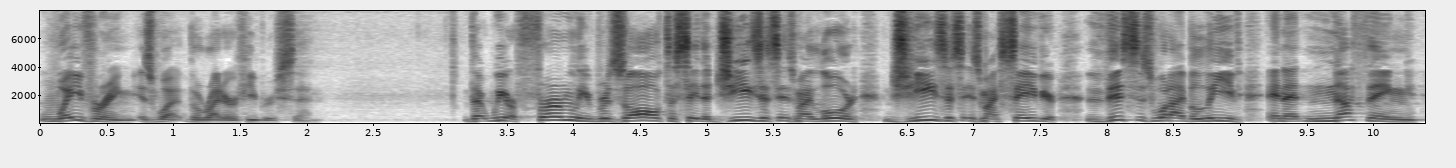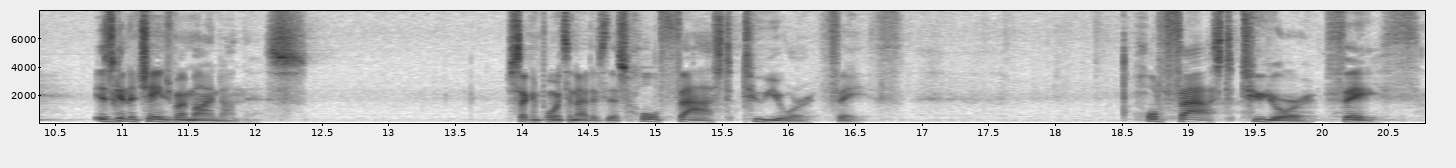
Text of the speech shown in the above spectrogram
wavering, is what the writer of Hebrews said. That we are firmly resolved to say that Jesus is my Lord, Jesus is my Savior. This is what I believe, and that nothing is going to change my mind on this. Second point tonight is this hold fast to your faith. Hold fast to your faith.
